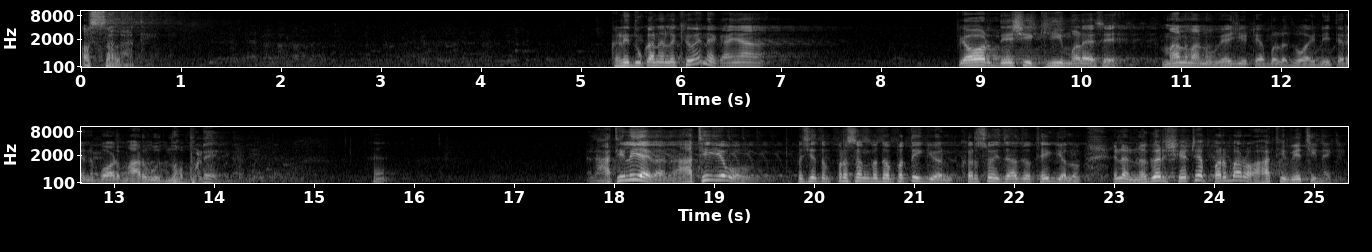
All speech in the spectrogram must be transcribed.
અસલ હાથી. ઘણી દુકાને લખ્યું હોય ને કે અહીંયા પ્યોર દેશી ઘી મળે છે. માનવાનું વેજીટેબલ જ હોય, નહીંતર એને બોર્ડ મારવું જ ન પડે. એટલે હાથી લઈ આવ્યા ને હાથી એવો. પછી તો પ્રસંગ બધો પતી ગયો ને ખર્ચોય જાજો થઈ ગયેલો. એટલે નગર શેઠે પરબારો હાથી વેચી નાખ્યો.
